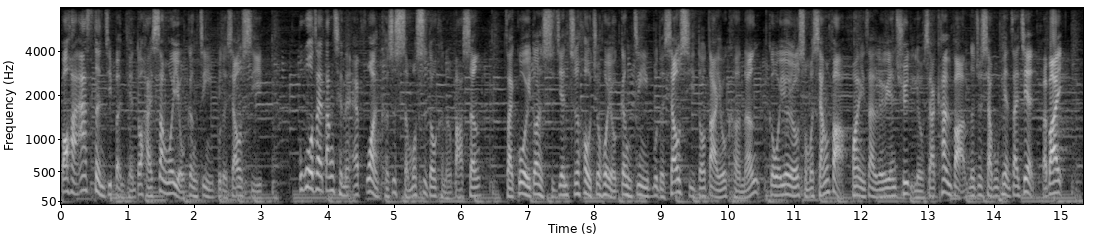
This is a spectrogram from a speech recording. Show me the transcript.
包含 Aston 及本田都还尚未有更进一步的消息。不过，在当前的 F1，可是什么事都可能发生。在过一段时间之后，就会有更进一步的消息，都大有可能。各位又有什么想法？欢迎在留言区留下看法。那就下部片再见，拜拜。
